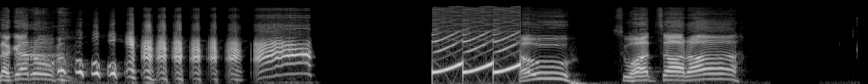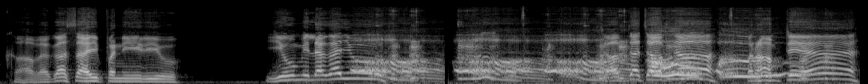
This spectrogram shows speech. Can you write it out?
लगा रो। स्वाद सारा। खावेगा शाही पनीर यू। यू मिलेगा यू। चापजा चापजा परामठे है।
